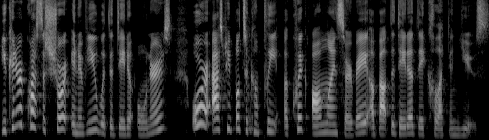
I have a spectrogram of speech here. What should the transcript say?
You can request a short interview with the data owners or ask people to complete a quick online survey about the data they collect and use.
